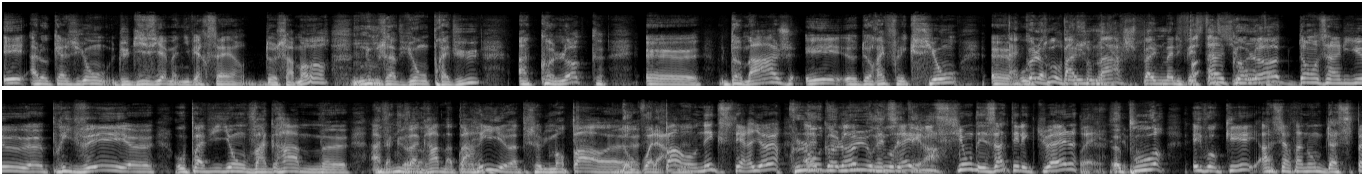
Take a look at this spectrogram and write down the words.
Et à l'occasion du dixième anniversaire de sa mort, mmh. nous avions prévu un colloque euh, d'hommage et euh, de réflexion euh, un colloque, pas une marche, pas une manifestation. Un colloque dans un lieu euh, privé au pavillon Wagram, avenue Wagram à Paris, absolument pas, Donc, voilà, pas en extérieur. un colloque où nous réunissions des intellectuels pour évoquer un certain nombre d'aspects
